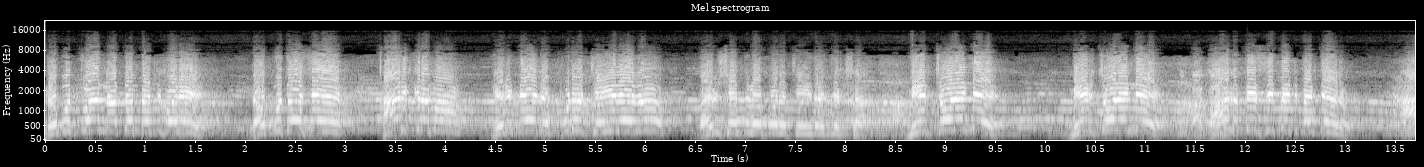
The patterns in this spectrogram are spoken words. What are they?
ప్రభుత్వాన్ని అర్థం పెట్టుకొని డబ్బు దోసే కార్యక్రమం హెరిటేజ్ ఎప్పుడూ చేయలేదు భవిష్యత్తులో కూడా చేయదు అధ్యక్ష. మీరు చూడండి మీరు చూడండి భారతీయ సిమెంట్ పెట్టారు. ఆ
